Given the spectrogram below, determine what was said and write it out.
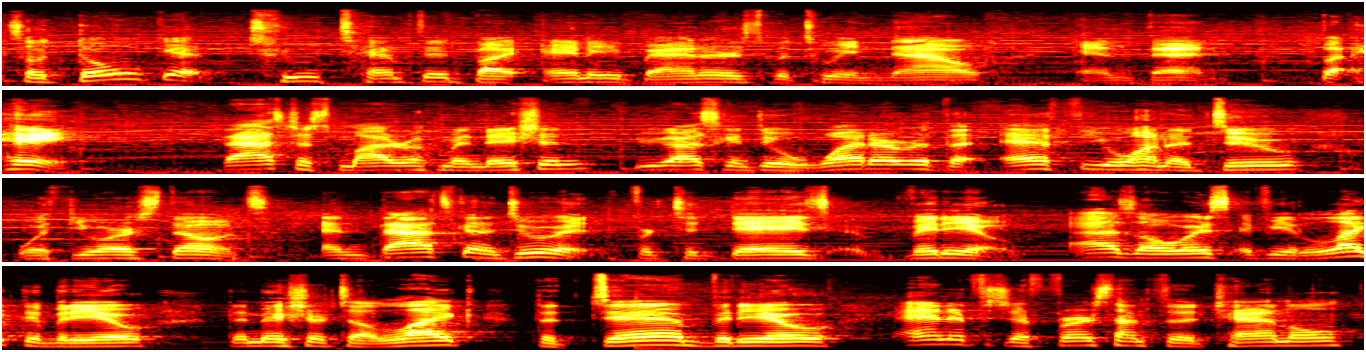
so don't get too tempted by any banners between now and then. But hey, that's just my recommendation. You guys can do whatever the F you want to do with your stones. And that's going to do it for today's video. As always, if you like the video, then make sure to like the damn video. And if it's your first time to the channel,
